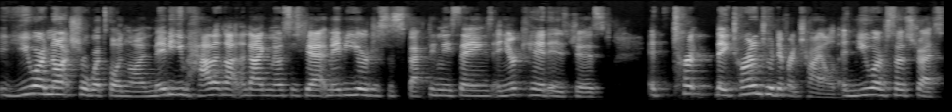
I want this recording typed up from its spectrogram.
you are not sure what's going on, maybe you haven't gotten a diagnosis yet, maybe you're just suspecting these things, and your kid is just it turn they turn into a different child, and you are so stressed.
